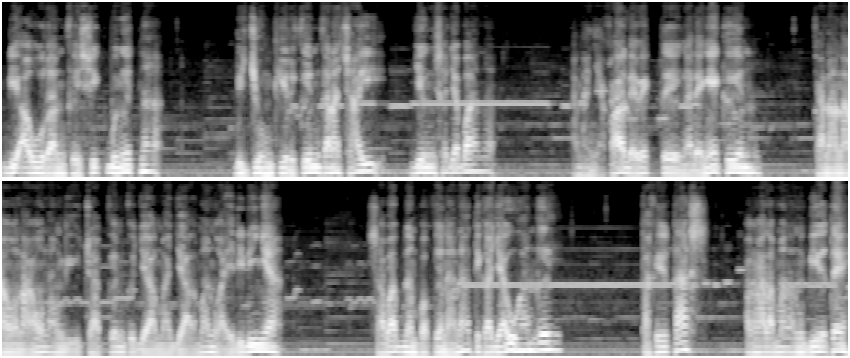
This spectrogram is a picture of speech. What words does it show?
di auran fisik banget na dijungkirkan karena cair jeng saja anyakal dewek tuh ngadengeken karena naon-naon Ang diucapkan ke jalma-jalman wa didinya sabab nempokin anak tika jauhan eh tak tas pengalaman anu bieu teh.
